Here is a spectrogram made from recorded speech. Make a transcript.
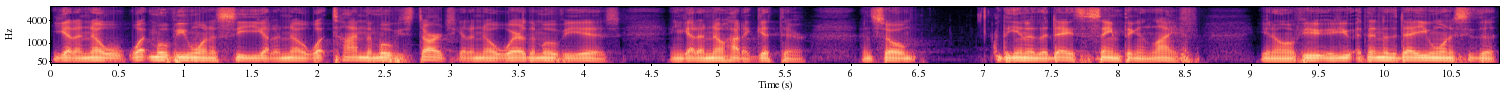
you got to know what movie you want to see. You got to know what time the movie starts. You got to know where the movie is, and you got to know how to get there. And so, at the end of the day, it's the same thing in life. You know, if you, if you at the end of the day you want to see the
